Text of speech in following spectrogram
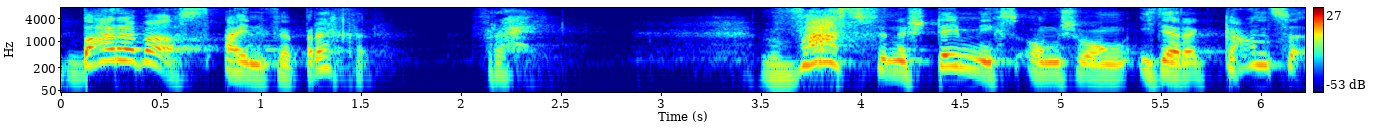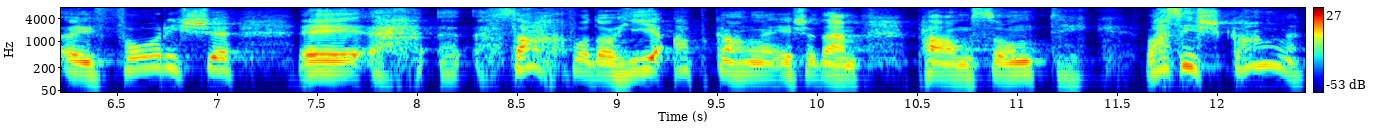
Barabbas, einen Verbrecher, frei. Was für ein Stimmungsumschwung in dieser ganzen euphorischen äh, Sache, die hier abgegangen ist an diesem Palmsonntag. Was ist gegangen?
